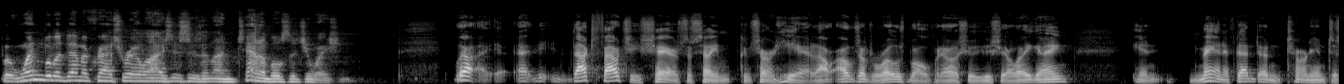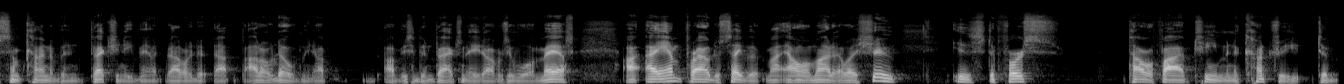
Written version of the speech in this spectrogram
but when will the Democrats realize this is an untenable situation? Well, uh, Dr. Fauci shares the same concern he had. I, I was at the Rose Bowl for the LSU UCLA game, and man, if that doesn't turn into some kind of infection event, I don't, I, I don't know. I mean, I've obviously been vaccinated, obviously wore a mask. I, I am proud to say that my alma mater, LSU, is the first Power Five team in the country to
